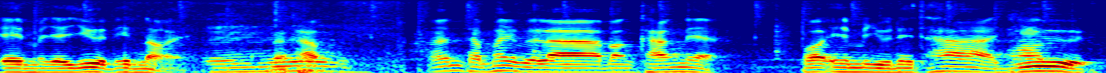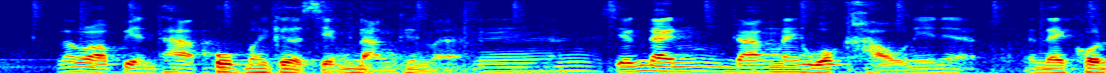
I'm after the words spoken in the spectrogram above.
เอ็นมันจะยืดนิดหน่อยอืม นะครับนั้นทำให้เวลาบางครั้งเนี่ยพอเอ็นมันอยู่ในท่ายืด แล้วเราเปลี่ยนท่าปุ๊บมันเกิดเสียงดังขึ้นมา อืม เสียงดังดังในหัวเข่านี้เนี่ยในคน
